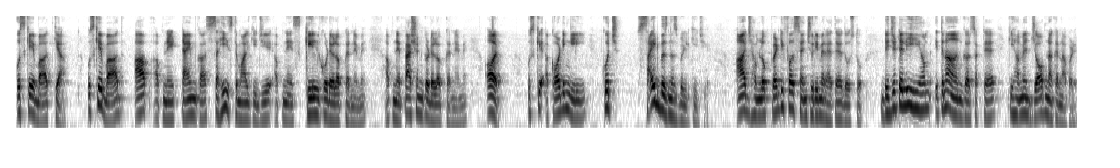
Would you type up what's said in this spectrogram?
उसके बाद क्या? उसके बाद आप अपने टाइम का सही इस्तेमाल कीजिए अपने स्किल को डेवलप करने में अपने पैशन को डेवलप करने में और उसके अकॉर्डिंगली कुछ साइड बिज़नेस बिल्ड कीजिए। आज हम लोग ट्वेंटी फ़र्स्ट सेंचुरी में रहते हैं दोस्तों। डिजिटली ही हम इतना अर्न कर सकते हैं कि हमें जॉब ना करना पड़े।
